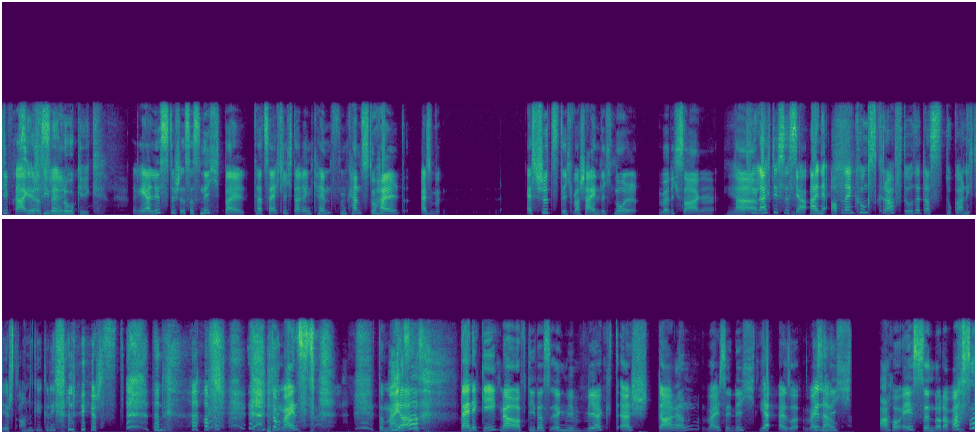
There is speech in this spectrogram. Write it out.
Die Frage Sehr ist viele halt, Logik. realistisch ist es nicht, weil tatsächlich darin kämpfen kannst du halt, also es schützt dich wahrscheinlich null, würde ich sagen. Ja, Ähm, vielleicht ist es ja. eine Ablenkungskraft, oder? Dass du gar nicht erst angegriffen wirst. Dann, Du meinst, du meinst, Ja. dass deine Gegner, auf die das irgendwie wirkt, erstarren, weil sie nicht, Ja, also weil genau. sie nicht ROAs sind oder was?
